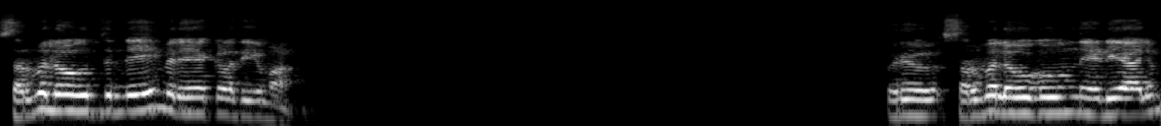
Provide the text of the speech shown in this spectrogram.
സർവലോകത്തിന്റെയും വിലയേക്കാൾ അധികമാണ്. ഒരു സർവലോകവും നേടിയാലും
